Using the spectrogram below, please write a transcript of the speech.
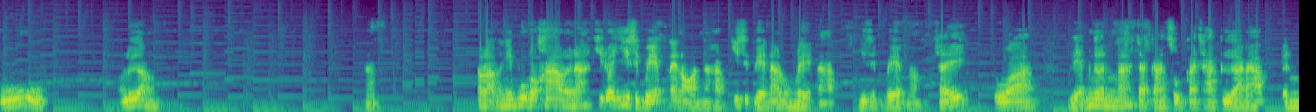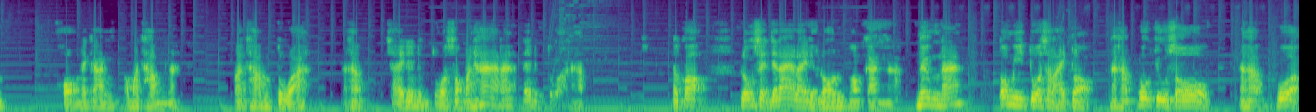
อู้เรื่องนะสำหรับอันนี้พูดคร่าวๆเลยนะ คิดว่า 20 เวฟแน่นอนนะครับ 20 เวฟน้าลงเลทนะครับ 20 เวฟเนาะใช้ตัวเหรียญเงินนะ จากการสุ่มกาชาเกลือนะครับ เป็นของในการเอามาทำนะ มาทำตัวนะครับ ใช้ได้หนึ่งตัว 2,500นะ ได้หนึ่งตัวนะครับ แล้วก็ลงเสร็จจะได้อะไรเดี๋ยวรอดูพร้อมกันนะหนึ่งนะ ต้องมีตัวสลายกรอบนะครับ พวกจูโซนะครับ พวก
